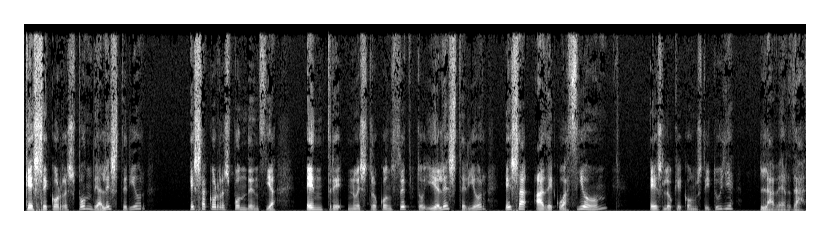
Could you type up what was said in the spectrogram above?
que se corresponde al exterior, esa correspondencia entre nuestro concepto y el exterior, esa adecuación es lo que constituye la verdad.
